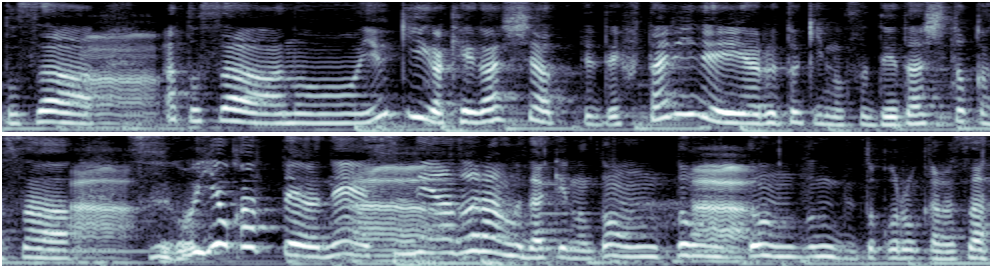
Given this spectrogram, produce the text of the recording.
とさあとさあのーユキが怪我しちゃってて2人でやる時のさ出だしとかあさー。すごい良かったよね。スネアドラムだけのドンドンドンドンってところからさ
